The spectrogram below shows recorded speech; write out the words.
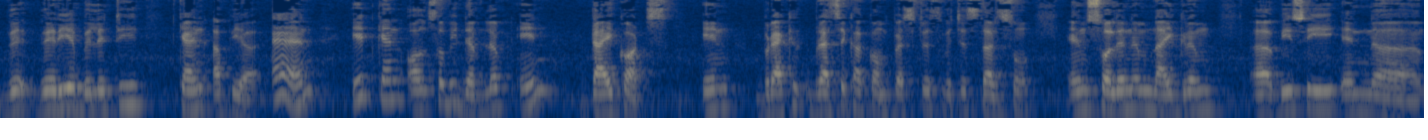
va variability can appear. And it can also be developed in dicots in Brassica campestris which is sarson, in Solanum nigrum uh, we see in uh,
